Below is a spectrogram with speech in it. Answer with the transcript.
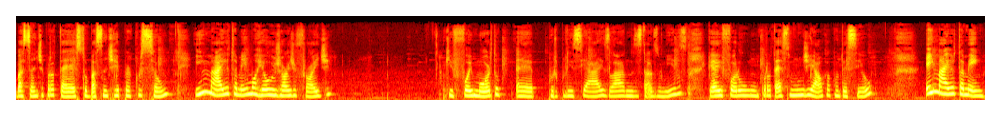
bastante protesto, bastante repercussão. E em maio também morreu o George Floyd, que foi morto é, por policiais lá nos Estados Unidos, que aí foi um protesto mundial que aconteceu. Em maio também,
